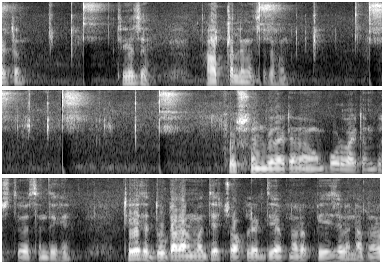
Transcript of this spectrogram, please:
আইটেম ঠিক আছে? হাত তালে মাছে দেখুন। খুব সুন্দর আইটেম এবং বড় আইটেম বুঝতে পারছেন দেখে। ঠিক আছে? দু টাকার মধ্যে চকলেট দিয়ে আপনারা পেয়ে যাবেন। আপনারা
